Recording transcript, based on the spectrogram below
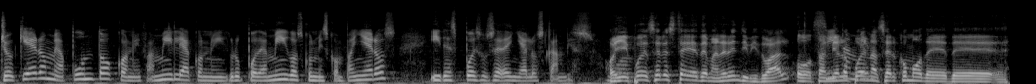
yo quiero, me apunto con mi familia, con mi grupo de amigos, con mis compañeros y después suceden ya los cambios. Oye, ¿y puede ser este de manera individual o también lo también. pueden hacer como de, de,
